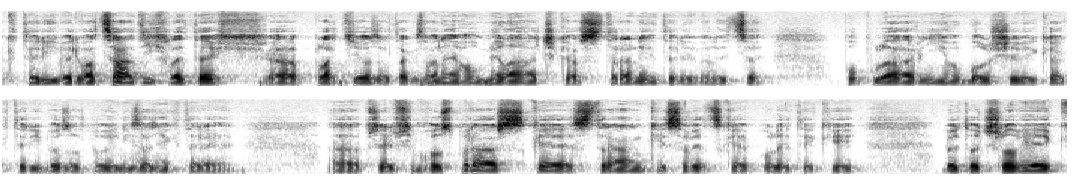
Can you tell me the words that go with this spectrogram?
který ve 20. letech platil za takzvaného miláčka strany, tedy velice populárního bolševika, který byl zodpovědný za některé především hospodářské stránky sovětské politiky. Byl to člověk,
